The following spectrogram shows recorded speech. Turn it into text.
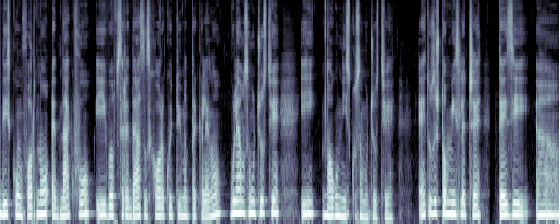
дискомфортно еднакво и в среда с хора, които имат прекалено голямо самочувствие и много ниско самочувствие. Ето защо мисля, че тези а,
